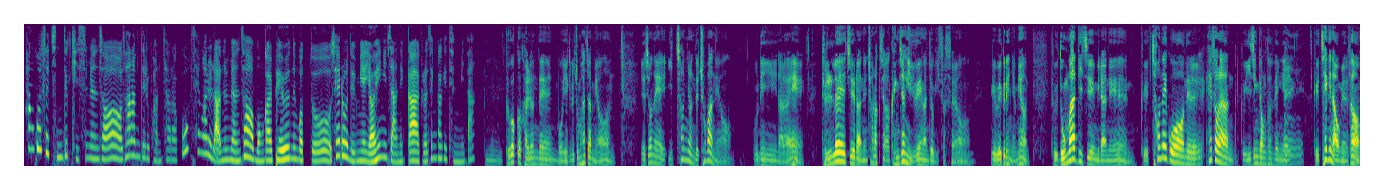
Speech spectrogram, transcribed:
한 곳에 진득히 있으면서 사람들을 관찰하고 생활을 나누면서 뭔가를 배우는 것도 새로운 의미의 여행이지 않을까 그런 생각이 듭니다. 음, 그것과 관련된 뭐 얘기를 좀 하자면 예전에 2000년대 초반에요. 우리나라에 들레즈라는 철학자가 굉장히 유행한 적이 있었어요. 이게 왜 그랬냐면 그 노마디즘이라는 그 천해고원을 해설한 그 이진경 선생의 네. 그 책이 나오면서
